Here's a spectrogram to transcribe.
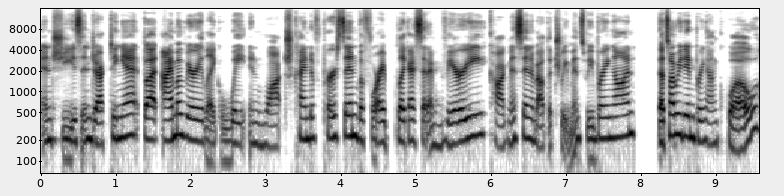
and she's injecting it, but I'm a very like wait and watch kind of person before I like I said I'm very cognizant about the treatments we bring on. That's why we didn't bring on Qwo.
